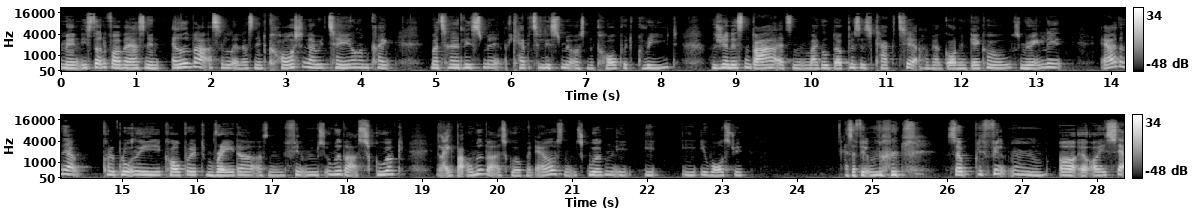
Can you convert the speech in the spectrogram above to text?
Men i stedet for at være sådan en advarsel, eller sådan et cautionary tale omkring materialisme, eller kapitalisme og sådan corporate greed, så synes jeg næsten bare, at sådan Michael Douglas' karakter, ham her Gordon Gekko, som jo egentlig er den her koldblodige corporate raider og sådan filmens umiddelbare skurk, eller ikke bare umiddelbare skurk, men er jo sådan skurken i, i, i, i Wall Street. Altså filmen. så blev filmen, og, og især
